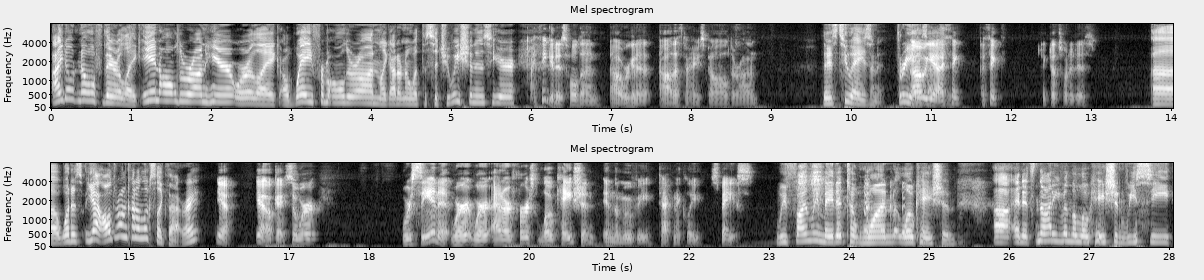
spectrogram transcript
I don't know if they're like in Alderaan here or like away from Alderaan. Like I don't know what the situation is here. I think it is. Hold on. Oh, we're gonna. Oh, that's not how you spell Alderaan. There's two A's in it. Three A's. Oh yeah, I think I think I think that's what it is. Uh, what is? Yeah, Alderaan kind of looks like that, right? Yeah. Yeah. Okay. So we're we're seeing it. We're we're at our first location in the movie. Technically, space. We finally made it to one location, uh, and it's not even the location we see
